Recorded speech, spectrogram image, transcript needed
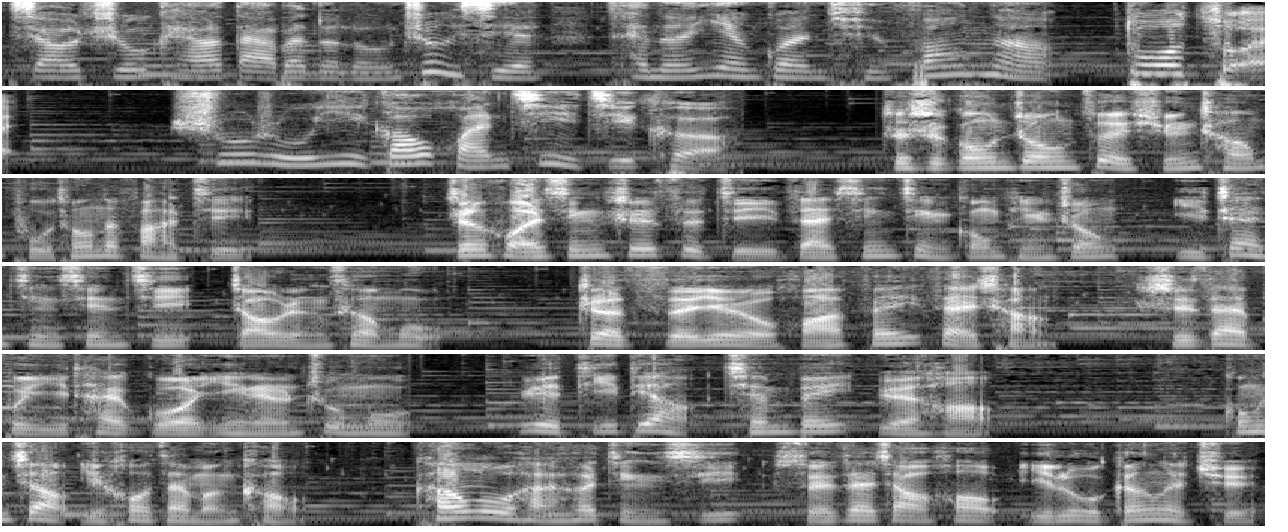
小主可要打扮的隆重些，才能艳冠群芳呢。多嘴，梳如意高环髻即可。这是宫中最寻常普通的发髻。甄嬛心知自己在新晋宫廷中已占尽先机，招人侧目。这次又有华妃在场，实在不宜太过引人注目，越低调谦卑越好。宫轿以后在门口，康禄海和锦汐随在轿后一路跟了去。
